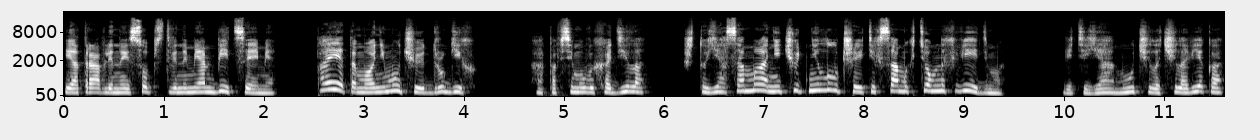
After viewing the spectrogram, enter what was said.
и отравленные собственными амбициями. Поэтому они мучают других. А по всему выходило, что я сама ничуть не лучше этих самых темных ведьм. Ведь я мучила человека,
